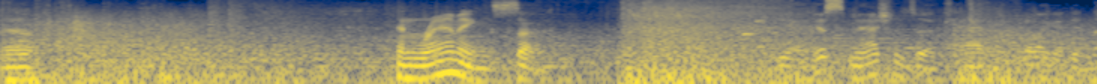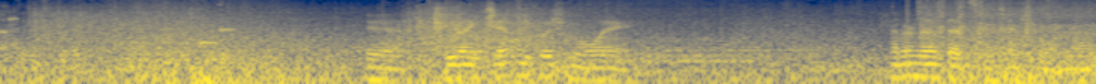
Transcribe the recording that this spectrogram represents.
Yeah. And ramming suck. Yeah, I just smashed into a cat. I feel like I did nothing to it. Yeah, you like gently push him away. I don't know if that's intentional or not.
